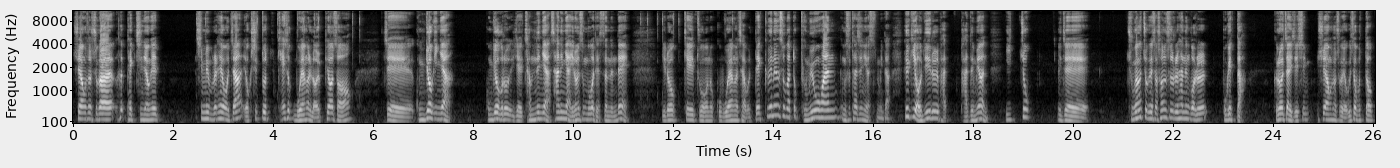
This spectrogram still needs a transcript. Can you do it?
최양호 선수가 백 진영에 침입을 해오자 역시 또 계속 모양을 넓혀서 이제 공격이냐 공격으로 이제 잡느냐 사느냐 이런 승부가 됐었는데 이렇게 두어놓고 모양을 잡을 때 끄는 수가 또 교묘한 응수타진이었습니다. 흙이 어디를 받, 받으면 이쪽 이제 중앙 쪽에서 선수를 하는 거를 보겠다. 그러자 이제 쉬양 선수가 여기서부터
